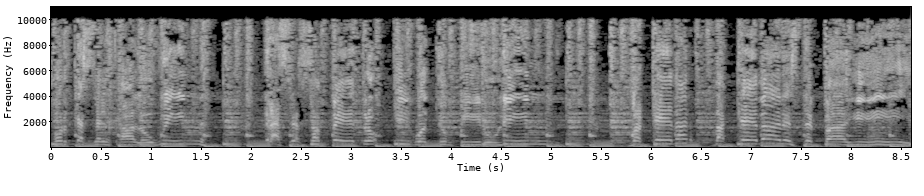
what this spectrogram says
porque es el Halloween. Gracias a Petro, igual que un pirulín, va a quedar, va a quedar este país.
